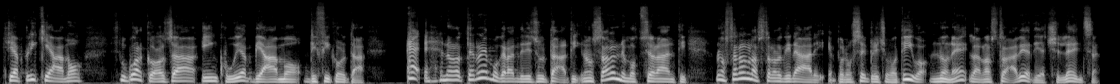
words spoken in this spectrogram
ci applichiamo su qualcosa in cui abbiamo difficoltà. Eh, non otterremo grandi risultati, non saranno emozionanti, non saranno straordinari e per un semplice motivo non è la nostra area di eccellenza.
